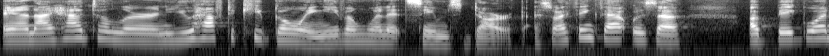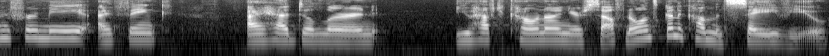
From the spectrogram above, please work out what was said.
and I had to learn you have to keep going even when it seems dark. So I think that was a a big one for me. I think I had to learn you have to count on yourself. No one's going to come and save you.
